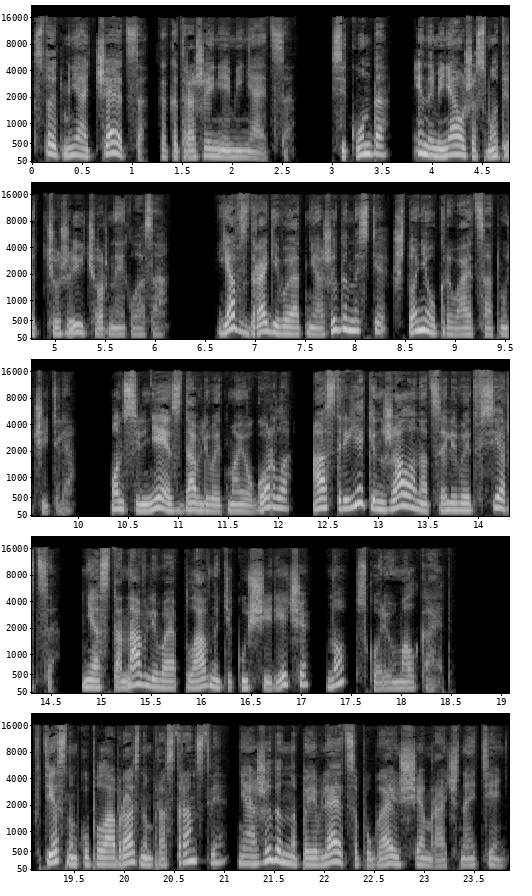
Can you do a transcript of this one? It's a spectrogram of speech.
Стоит мне отчаяться, как отражение меняется. Секунда, и на меня уже смотрят чужие черные глаза. Я вздрагиваю от неожиданности, что не укрывается от мучителя. Он сильнее сдавливает моё горло, а острие кинжала нацеливает в сердце, не останавливая плавно текущие речи, но вскоре умолкает. В тесном куполообразном пространстве неожиданно появляется пугающая мрачная тень.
